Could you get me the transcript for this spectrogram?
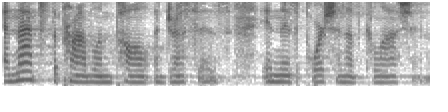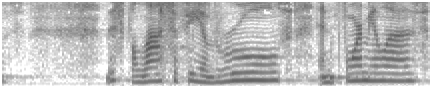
And that's the problem Paul addresses in this portion of Colossians. This philosophy of rules and formulas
